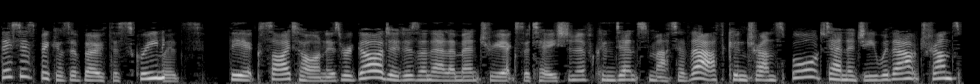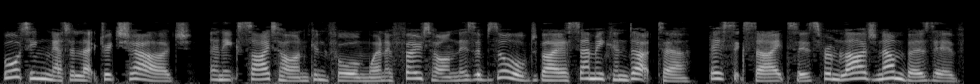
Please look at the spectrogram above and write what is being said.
This is because of both the screen widths the exciton is regarded as an elementary excitation of condensed matter that can transport energy without transporting net electric charge. An exciton can form when a photon is absorbed by a semiconductor. This excites us from large numbers of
